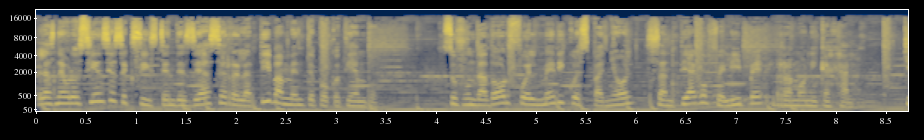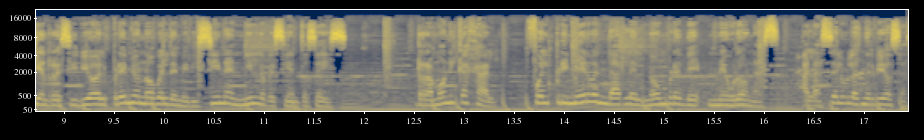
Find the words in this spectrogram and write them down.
Las neurociencias existen desde hace relativamente poco tiempo. Su fundador fue el médico español Santiago Felipe Ramón y Cajal quien recibió el Premio Nobel de Medicina en 1906. Ramón y Cajal fue el primero en darle el nombre de neuronas a las células nerviosas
